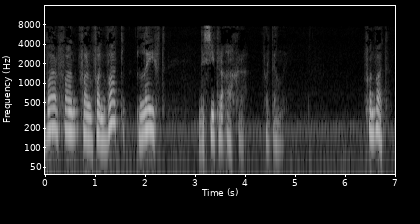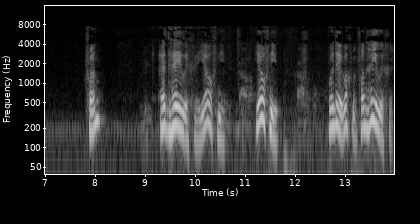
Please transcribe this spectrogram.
waarvan, van, van wat leeft de Sitra Achra? Vertel me. Van wat? Van? Het heilige, ja of niet? Ja of niet? Nee, wacht maar, van heilige.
